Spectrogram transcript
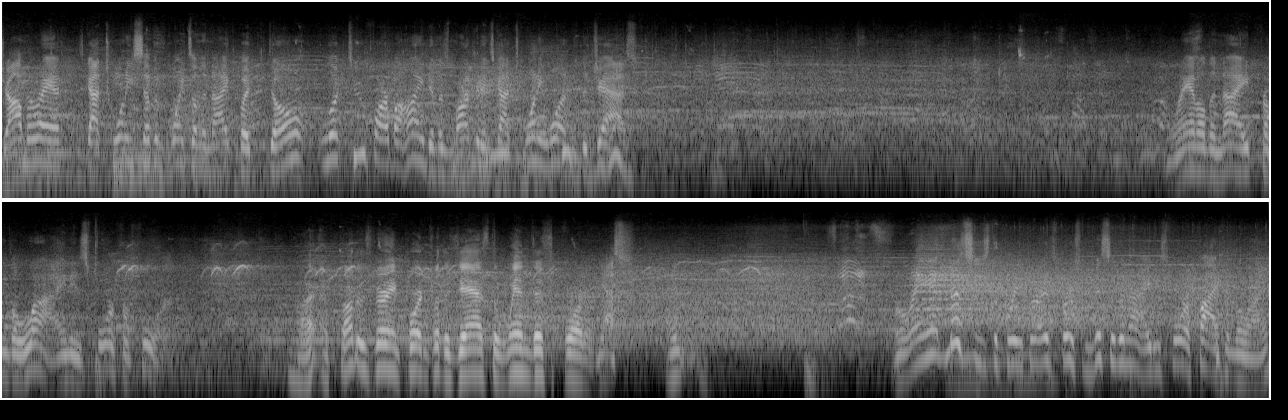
Ja Morant has got 27 points on the night, but don't look too far behind him as Markkanen's got 21 for the Jazz. Morant on the night from the line is four for four. I, I thought it was very important for the Jazz to win this quarter. Yes. Morant misses the free throw. His first miss of the night. He's four or five from the line.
